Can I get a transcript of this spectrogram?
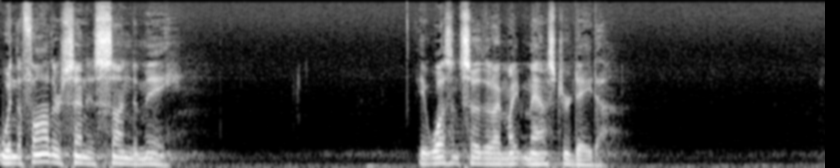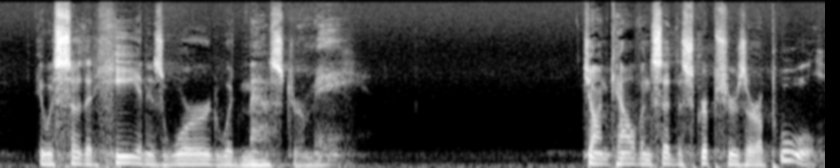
When the Father sent His Son to me, it wasn't so that I might master data. It was so that He and His Word would master me. John Calvin said the Scriptures are a pool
